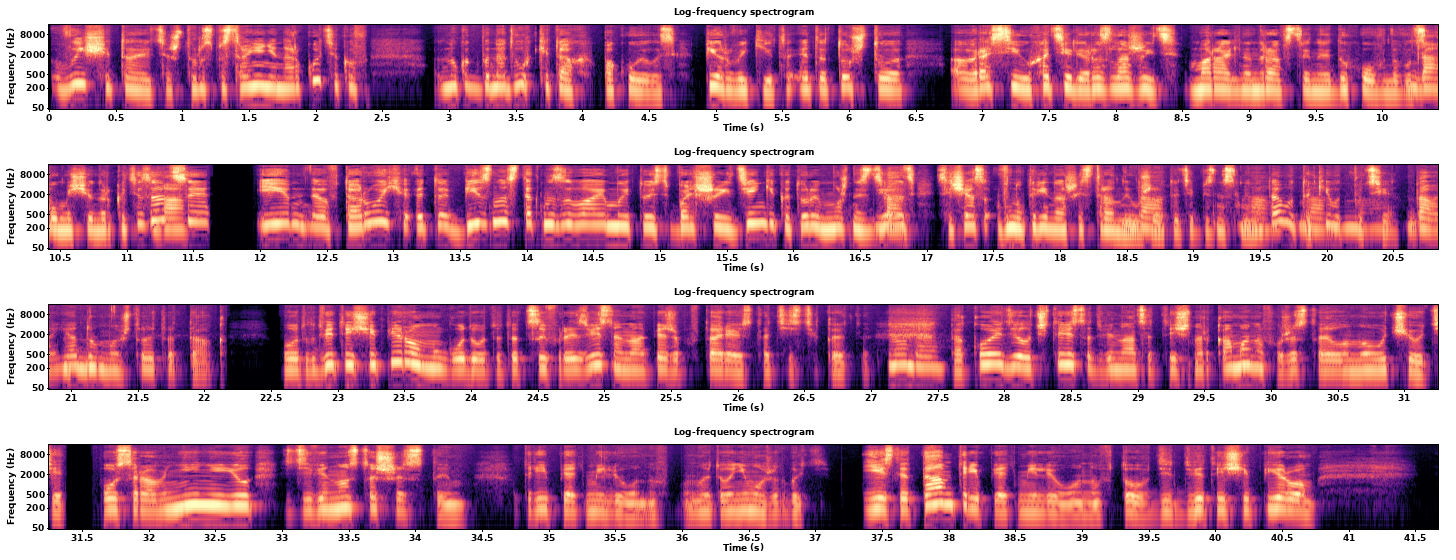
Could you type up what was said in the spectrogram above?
Вы считаете, что распространение наркотиков ну, как бы на двух китах покоилось. Первый кит – это то, что э, Россию хотели разложить морально, нравственно и духовно вот да. с помощью наркотизации. Да. И э, второй – это бизнес так называемый, то есть большие деньги, которые можно сделать да. сейчас внутри нашей страны да. уже вот эти бизнесмены, да, да вот да, такие вот пути. Да, я mm-hmm. думаю, что это так. Вот к 2001 году вот эта цифра известна, но опять же повторяю, статистика это. Ну да. Такое дело, 412 тысяч наркоманов уже стояло на учете по сравнению с 96-м. 3-5 миллионов. Ну, этого не может быть. Если там 3-5 миллионов, то в 2001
